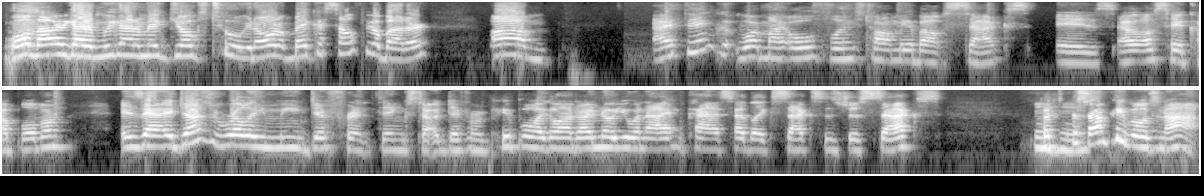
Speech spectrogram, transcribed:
Well, now we got to we got to make jokes too, you know, to make ourselves feel better. Um, I think what my old flings taught me about sex is I'll, I'll say a couple of them is that it does really mean different things to different people. Like Alondra, I know you and I have kind of said like sex is just sex, but to Mhm. some people it's not.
